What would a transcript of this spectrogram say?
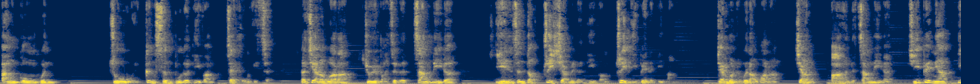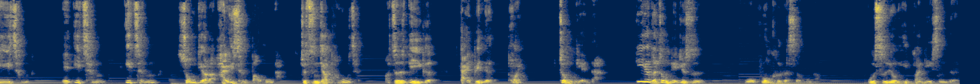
半公分周围更深部的地方再缝一层。那这样的话呢，就会把这个张力呢。延伸到最下面的地方、最里面的地方，这样不能会的话呢，这样疤痕的张力呢，即便你要第一层，诶一层一层松掉了，还有一层保护它，就增加保护层啊，这是第一个改变的 point 重点的。第二个重点就是，我缝合的时候呢，不是用一般医生的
